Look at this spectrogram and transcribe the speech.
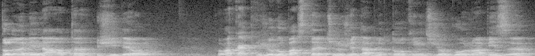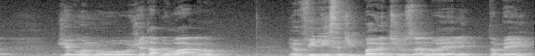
Planinauta Gideon. Foi uma carta que jogou bastante no GW Tokens, jogou no Abizan, jogou no GW Agro. Eu vi lista de Bunt usando ele também.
